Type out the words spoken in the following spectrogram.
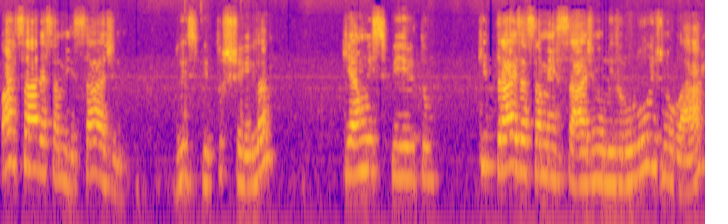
passar essa mensagem do Espírito Sheila, que é um espírito que traz essa mensagem no livro Luz no Lar,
